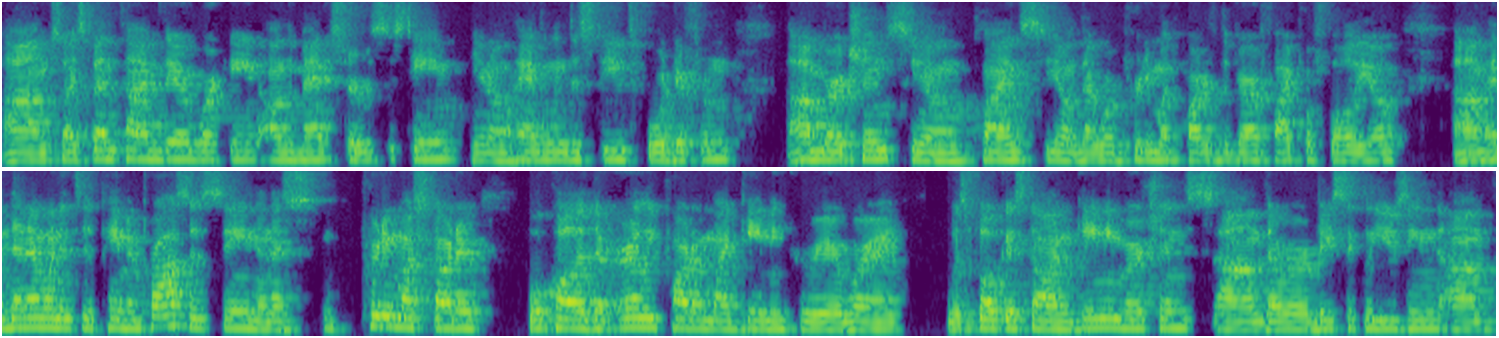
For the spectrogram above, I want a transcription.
Um, so I spent time there working on the managed services team, you know, handling disputes for different uh, merchants, you know, clients, you know, that were pretty much part of the Verifi portfolio. Um, and then I went into payment processing and I pretty much started, we'll call it the early part of my gaming career where I was focused on gaming merchants um, that were basically using um,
